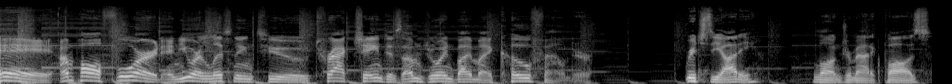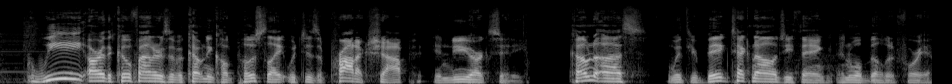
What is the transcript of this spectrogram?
Hey, I'm Paul Ford, and you are listening to Track Changes. I'm joined by my co founder. Rich Ziade, long dramatic pause. We are the co founders of a company called Postlight, which is a product shop in New York City. Come to us with your big technology thing, and we'll build it for you,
